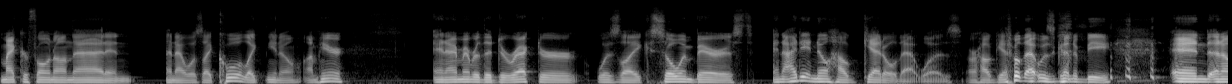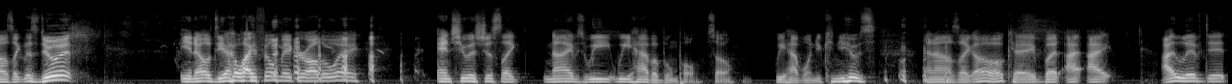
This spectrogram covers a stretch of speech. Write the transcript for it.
microphone on that, and and I was like, cool, like you know, I'm here. And I remember the director was like so embarrassed, and I didn't know how ghetto that was or how ghetto that was gonna be. and and I was like, let's do it you know, DIY filmmaker all the way. And she was just like, "Knives, we we have a boom pole, so we have one you can use." And I was like, "Oh, okay." But I I I lived it.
